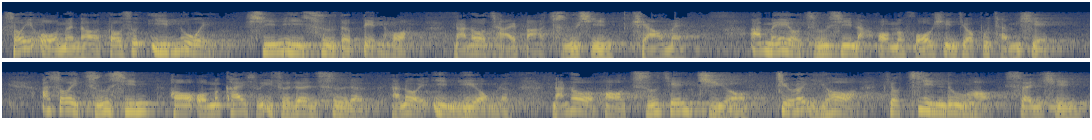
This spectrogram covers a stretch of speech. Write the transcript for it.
所以我们哈都是因为。心意识的变化，然后才把执心消灭。啊，没有执心啊，我们佛性就不呈现。啊，所以执心哦，我们开始一直认识了，然后应用了，然后哦，时间久久了以后啊，就进入哦身心，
